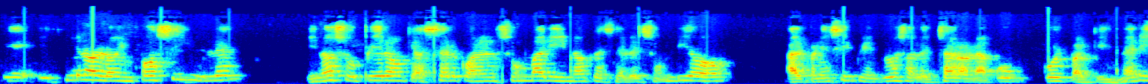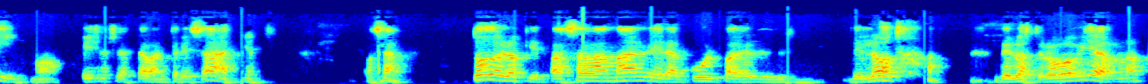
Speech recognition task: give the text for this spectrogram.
que hicieron lo imposible y no supieron qué hacer con el submarino que se les hundió al principio incluso le echaron la culpa al kirchnerismo, ellos ya estaban tres años. O sea, todo lo que pasaba mal era culpa del, otro, del otro gobierno,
